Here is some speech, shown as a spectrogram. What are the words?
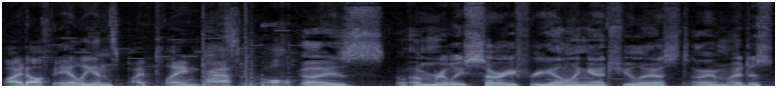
fight off aliens by playing basketball. Guys, I'm really sorry for yelling at you last time. I just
